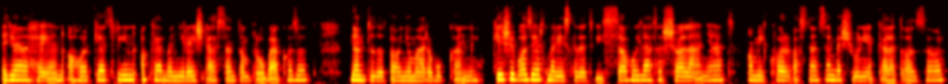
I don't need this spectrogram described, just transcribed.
egy olyan helyen, ahol Catherine akármennyire is elszántan próbálkozott, nem tudott a nyomára bukkanni. Később azért merészkedett vissza, hogy láthassa a lányát, amikor aztán szembesülnie kellett azzal,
